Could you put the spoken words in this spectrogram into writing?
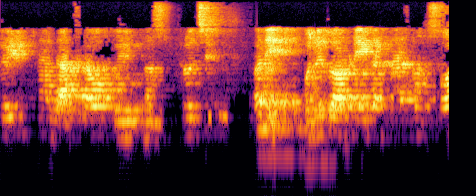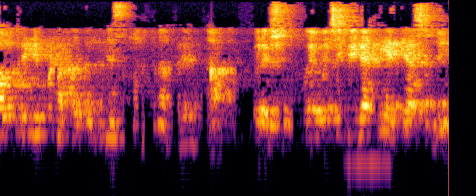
કઈ રીતના દાખલાઓ, કઈ રીતના સૂત્ર છે, અને ભલે તો આપણે એકાદ સોલ્વ કરીને પણ આ પદ્ધતિને સમજવાના પ્રયત્ન preso. Puede conseguir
